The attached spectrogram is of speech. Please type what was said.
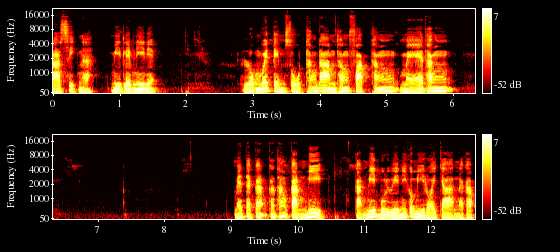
ลาสสิกนะ มีดเล่มนี้เนี่ย ลงไว้เต็มสูตรทั้งด้ามทั้งฝักทั้งแหมทั้ง แม้แต่กระทั่งกันมีดกันมีดบริเวณนี้ก็มีรอยจานนะครับ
